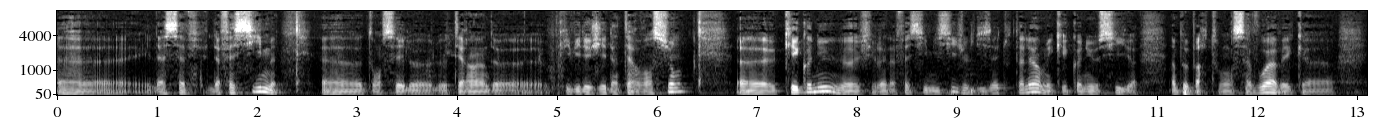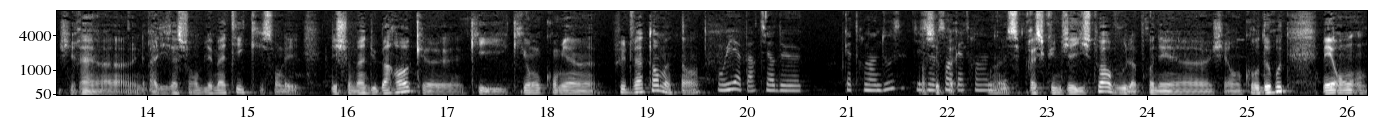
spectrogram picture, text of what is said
Euh, la, la FACIM, euh, dont c'est le, terrain de, privilégié d'intervention, euh, qui est connu, je dirais la FACIM ici, je le disais tout à l'heure, mais qui est connu aussi un peu partout en Savoie avec, je dirais, une réalisation emblématique qui sont les, chemins du baroque, qui, ont combien Plus de 20 ans maintenant hein? Oui, à partir de 92, 1992. C'est presque une vieille histoire, vous la prenez euh, en cours de route. Mais on,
